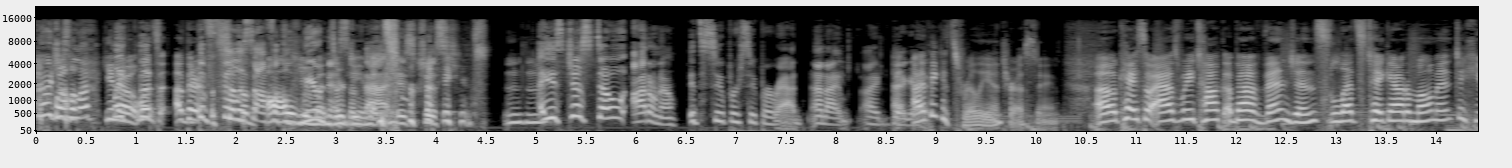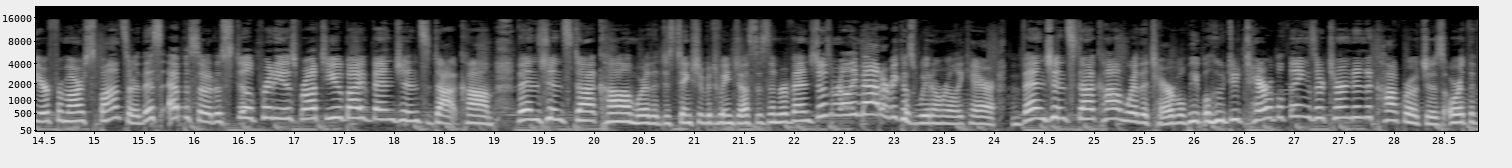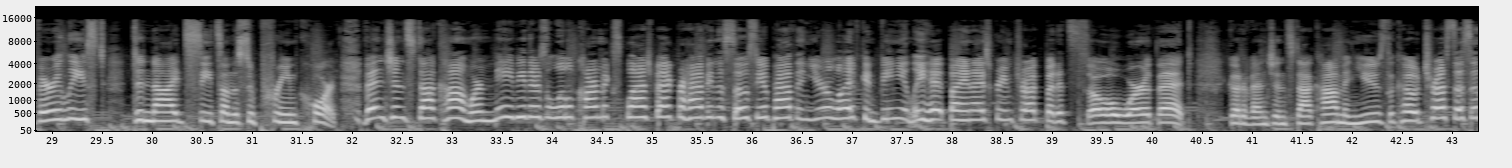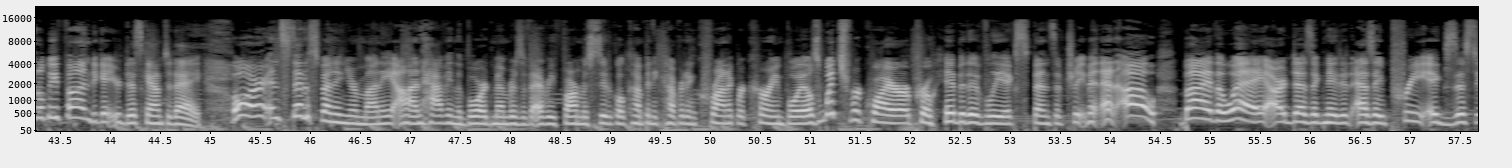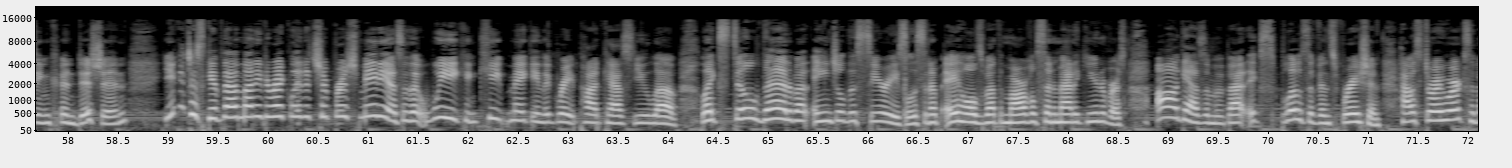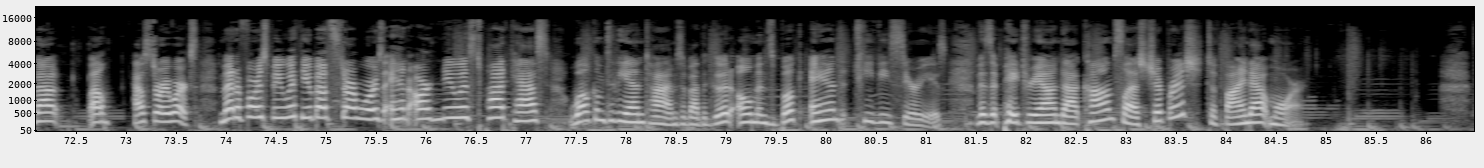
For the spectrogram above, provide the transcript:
I just Well, love you like, know, the- let's uh, there, the philosophical weirdness of that is just Mhm. it's just so I don't know. It's super super rad, and I I dig it. I think it's really interesting. Okay, so as we talk about vengeance, let's take out a moment to hear from our sponsor. This episode of Still Pretty is brought to you by Vengeance.com. Vengeance.com, where the distinction between justice and revenge doesn't really matter because we don't really care. Vengeance.com, where the terrible people who do terrible things are turned into cockroaches, or at the very least, denied denied seats on the Supreme Court. Vengeance.com, where maybe there's a little karmic splashback for having the sociopath in your life conveniently hit by an ice cream truck, but it's so worth it. Go to vengeance.com and use the code Trust Us. It'll be fun to get your discount today. Or instead of spending your money on having the board members of every pharmaceutical company covered in chronic recurring boils, which require a prohibitively expensive treatment, and oh, by the way, are designated as a pre existing condition, you can just give that money directly to Chipperish Media so that we can keep making the great podcasts you love, like Still Dead about Angel the series, Listen Up A-Holes about the Marvel Cinematic Universe, Orgasm about explosive inspiration, How Story Works about, well, how Story Works. Metaphors be with you about Star Wars and our newest podcast, Welcome to the End Times, about the Good Omens book and TV series. Visit patreon.com slash chipperish to find out more.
